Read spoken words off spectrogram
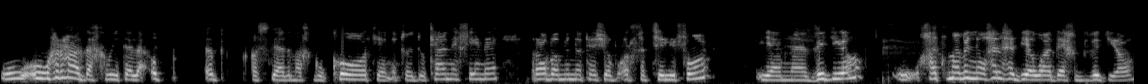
وهذا خويته لا أب أب قصدي هذا مرخ كورت يعني كدو كان خينه رابا منه بيش بأرخ التليفون يعني فيديو. وختمة منه هل هدية وادخ بفيديو؟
